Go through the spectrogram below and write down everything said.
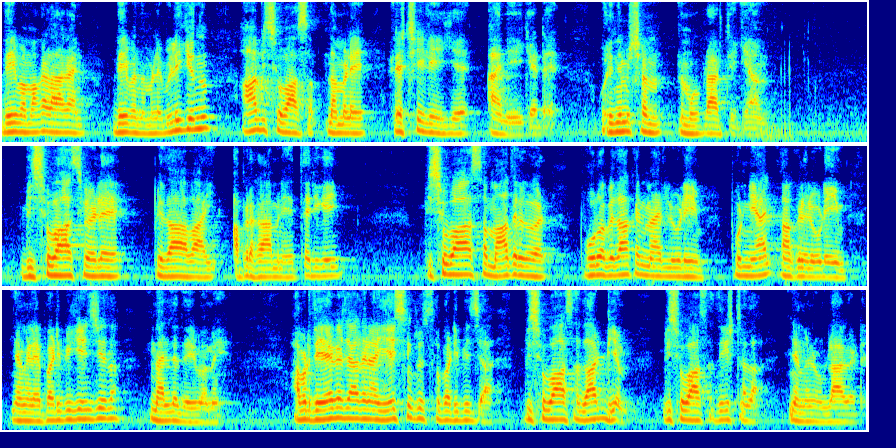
ദൈവമകളാകാൻ ദൈവം നമ്മളെ വിളിക്കുന്നു. ആ വിശ്വാസം നമ്മളെ രക്ഷയിലേക്ക് ആനയിക്കട്ടെ. ഒരു നിമിഷം നമുക്ക് പ്രാർത്ഥിക്കാം. വിശ്വാസികളെ പിതാവായി അബ്രഹാമിനെ തരികയും വിശ്വാസ മാതൃകകൾ പൂർവപിതാക്കന്മാരിലൂടെയും പുണ്യാത്മാക്കളിലൂടെയും ഞങ്ങളെ പഠിപ്പിക്കുകയും ചെയ്ത നല്ല ദൈവമേ. അവിടുത്തെ ഏകജാതനായ യേശു ക്രിസ്തു പഠിപ്പിച്ച വിശ്വാസദാർഢ്യം വിശ്വാസ തീഷ്ണത ഞങ്ങളുണ്ടാകട്ടെ.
